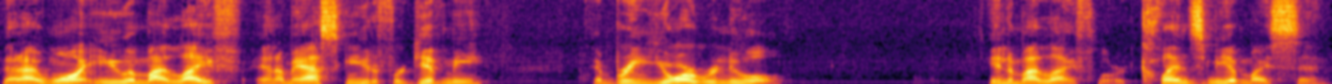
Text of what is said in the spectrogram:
that I want you in my life, and I'm asking you to forgive me and bring your renewal into my life, Lord. Cleanse me of my sin.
